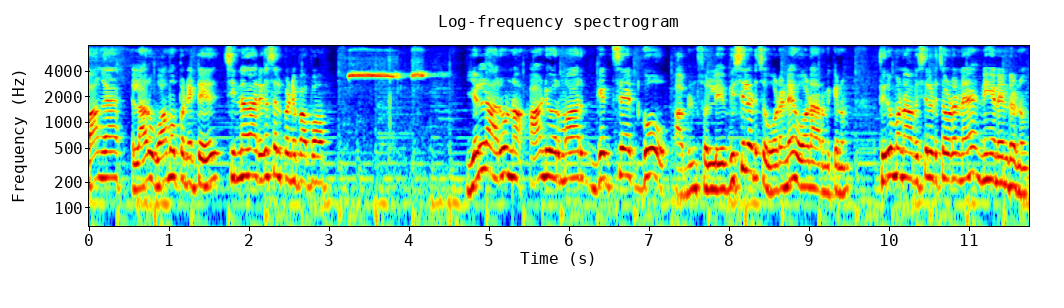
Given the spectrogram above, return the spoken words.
வாங்க எல்லாரும் வார்ம் அப் பண்ணிவிட்டு சின்னதாக ரிஹர்சல் பண்ணி பார்ப்போம். எல்லாரும் நான் ஆன் ஒரு மார்க் கெட் செட் கோ அப்படின்னு சொல்லி விசில் அடித்த உடனே ஓட ஆரம்பிக்கணும். திரும்ப நான் விசில் அடித்த உடனே நீங்கள் நின்றணும்.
